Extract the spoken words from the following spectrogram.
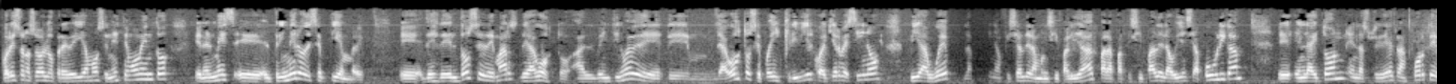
Por eso nosotros lo preveíamos en este momento, en el mes, eh, el primero de septiembre. Eh, desde el 12 de marzo de agosto al 29 de, de agosto se puede inscribir cualquier vecino vía web. La oficial de la municipalidad para participar de la audiencia pública. Eh, en la ETON, en la Subsecretaría de Transporte,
